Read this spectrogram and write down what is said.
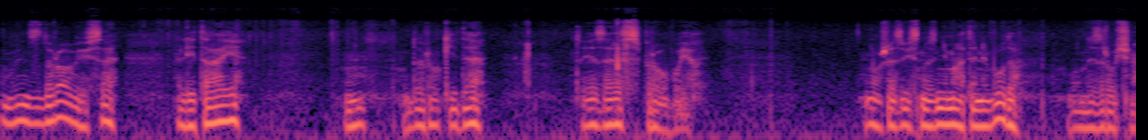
Він здоровий, все літає. До рук іде. То я зараз спробую. Ну, вже, звісно, знімати не буду, бо незручно.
